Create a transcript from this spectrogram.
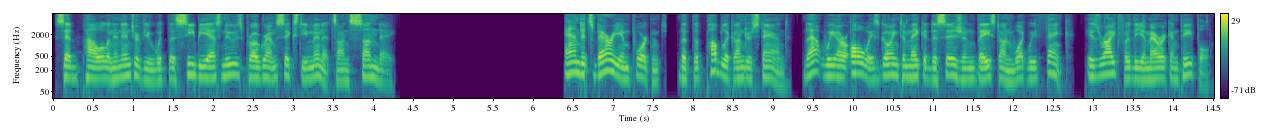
said Powell in an interview with the CBS News program 60 Minutes on Sunday. And it's very important that the public understand that we are always going to make a decision based on what we think is right for the American people.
